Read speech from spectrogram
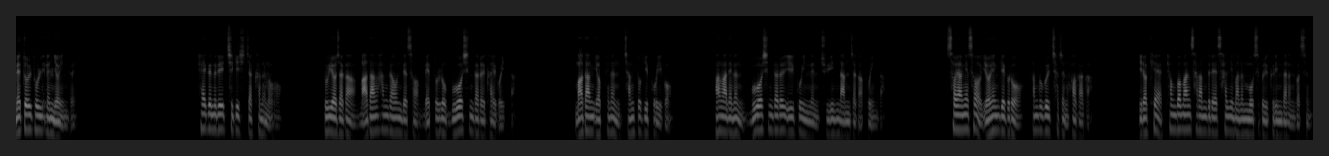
맷돌 돌리는 여인들. 해그늘이 지기 시작하는 오후. 두 여자가 마당 한가운데서 맷돌로 무엇인가를 갈고 있다. 마당 옆에는 장독이 보이고 방 안에는 무엇인가를 읽고 있는 주인 남자가 보인다. 서양에서 여행객으로 한국을 찾은 화가가 이렇게 평범한 사람들의 살림하는 모습을 그린다는 것은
